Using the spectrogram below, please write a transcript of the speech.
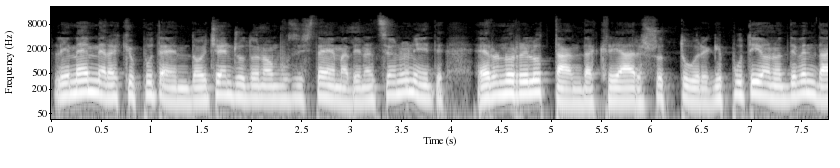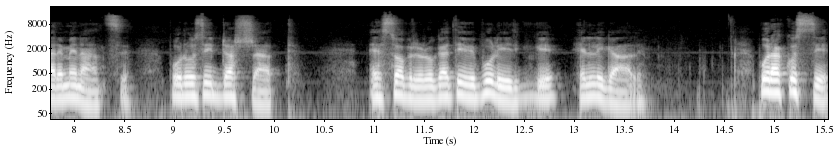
le membri più potenti al centro del nuovo sistema delle Nazioni Unite erano riluttanti a creare strutture che potevano diventare minacce, pur così giastrate, e so prerogative politiche e legali. Pure così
